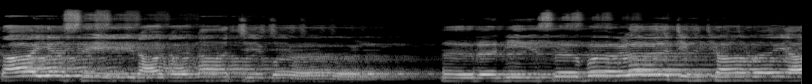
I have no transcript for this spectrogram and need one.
कायसे रावणाचे बळ? रणी सबळ जिंकावया.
